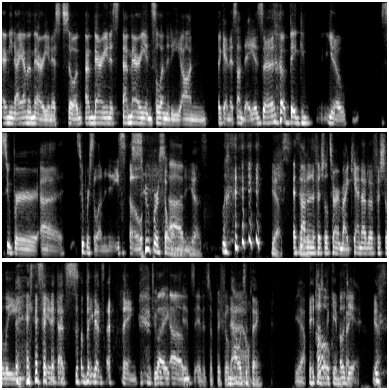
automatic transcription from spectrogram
I, I mean, I am a Marianist, so a, a Marianist, a Marian solemnity on again a Sunday is a, a big, you know, super, uh, super solemnity. So Super solemnity. um, yes. Yes. it's it not an official term. I cannot officially say that that's something that's a thing. Too But, late. um, it's it's official now now. it's a thing. Yeah. It just oh, became a oh thing. dear. Yes.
